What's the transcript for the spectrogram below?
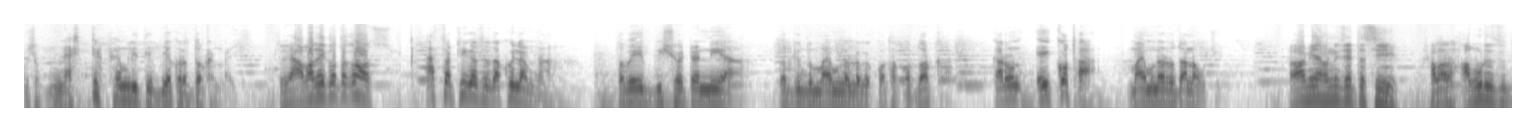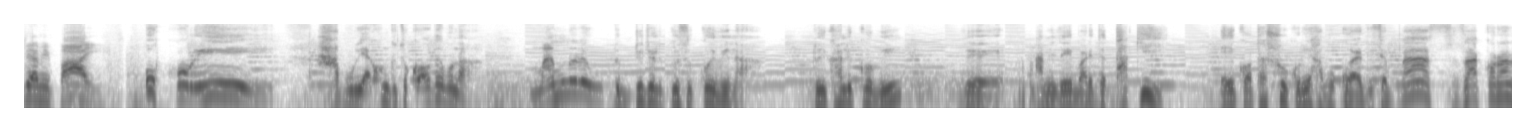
ওইসব ন্যাস্টিক ফ্যামিলিতে বিয়ে করার দরকার নাই। তুই আবার এই কথা কস? আচ্ছা ঠিক আছে তা কইলাম না। তবে এই বিষয়টা নিয়ে তোর কিন্তু মাইমুনার লগে কথা কওয়া দরকার। কারণ এই কথা মাইমুনারও জানা উচিত। আমি এখনই যেতেছি শালার হাবুরে যদি আমি পাই। ও রে হাবুরি এখন কিছু কল দেব না। মাইমুনারে তুই ডিটেল কিছু কইবি না। তুই খালি কবি যে আমি যে বাড়িতে থাকি এই কথা শুকুরি হাবু কয়ে দিছে। ব্যাস যা করার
